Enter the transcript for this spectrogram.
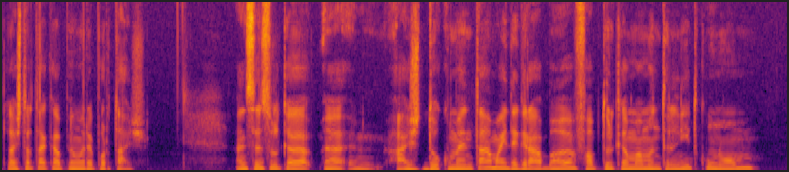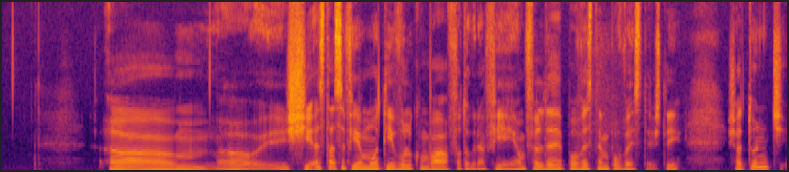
l-aș trata ca pe un reportaj. În sensul că uh, aș documenta mai degrabă faptul că m-am întâlnit cu un om Uh, uh, și ăsta să fie motivul cumva fotografiei. E un fel de poveste în poveste, știi? Și atunci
